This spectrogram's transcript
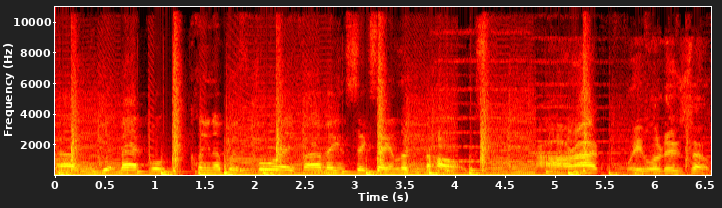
Uh, when we get back, we'll clean up with 4A, 5A, and 6A and look at the Hogs. All right, we will do so.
